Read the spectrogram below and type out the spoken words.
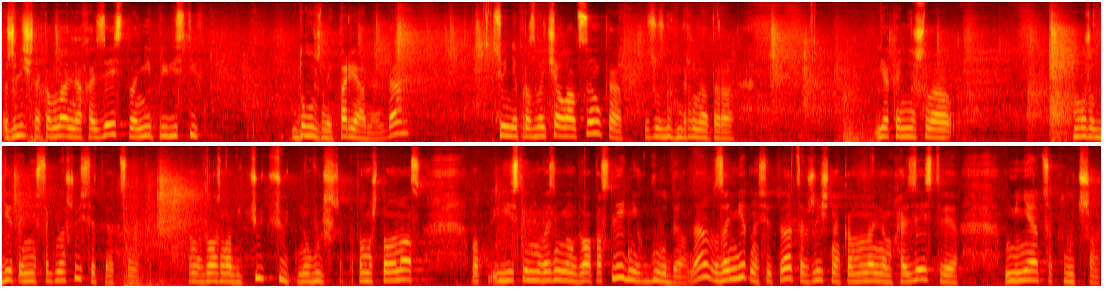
жилищно-коммунальное хозяйство не привести в должный порядок. Да? Сегодня прозвучала оценка из уст губернатора. Я, конечно, может, где-то не соглашусь с этой оценкой. Она должна быть чуть-чуть, но выше. Потому что у нас, вот, если мы возьмем два последних года, да, заметно ситуация в жилищно-коммунальном хозяйстве меняется к лучшему.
